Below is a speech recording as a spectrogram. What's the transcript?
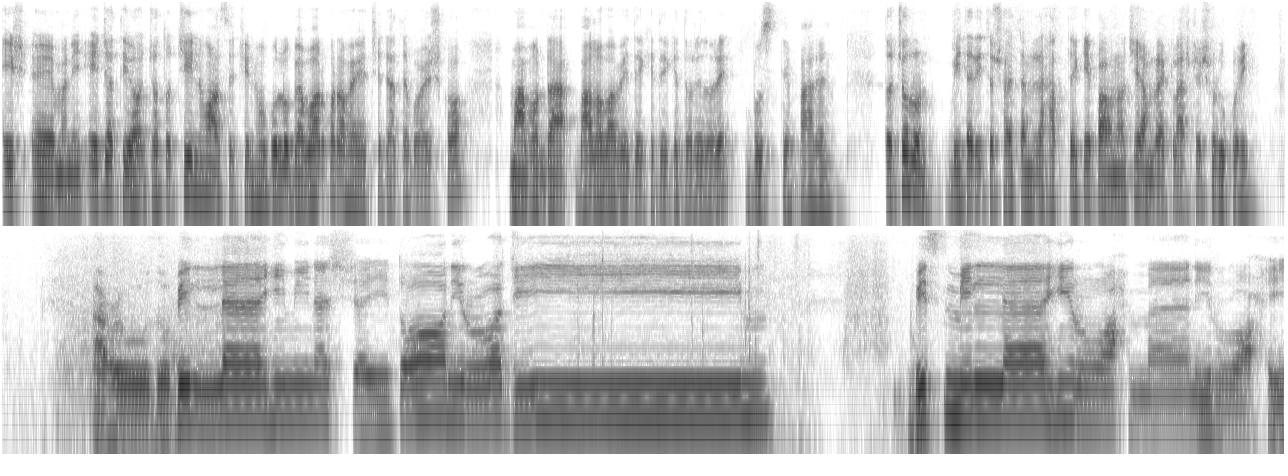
এই স- এ, মানে এই জাতীয় যত চিহ্ন আছে চিহ্নগুলো ব্যবহার করা হয়েছে যাতে বয়স্ক মা বোনরা ভালোভাবে দেখে দেখে ধরে ধরে বুঝতে পারেন তো চলুন বিতাড়িত শয়তানের হাত থেকে পাওনা আছে আমরা ক্লাসটি শুরু করি أعوذ بالله من الشيطان الرجيم بسم الله الرحمن الرحيم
